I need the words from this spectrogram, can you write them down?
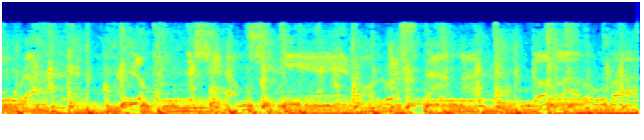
Lo que antes era un siquiero lo está matando la duda.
